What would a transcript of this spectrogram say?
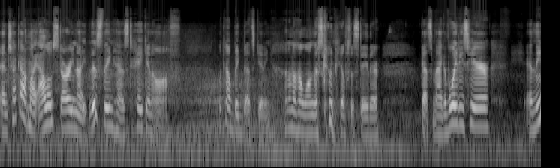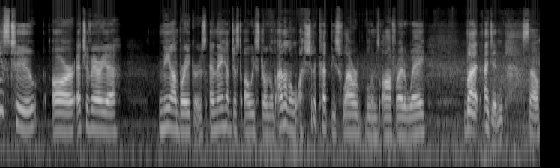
And check out my Aloe Starry Night. This thing has taken off. Look how big that's getting. I don't know how long that's to be able to stay there. Got some agavoides here. And these two are Echeveria neon breakers and they have just always struggled. I don't know, I should have cut these flower blooms off right away, but I didn't. So,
